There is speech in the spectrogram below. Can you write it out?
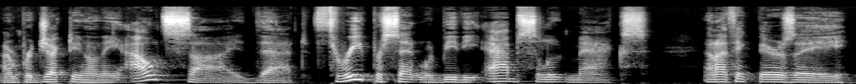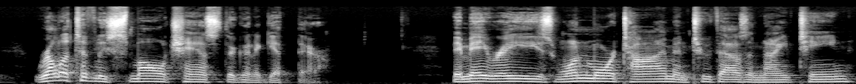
I'm projecting on the outside that 3% would be the absolute max, and I think there's a relatively small chance they're going to get there. They may raise one more time in 2019,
